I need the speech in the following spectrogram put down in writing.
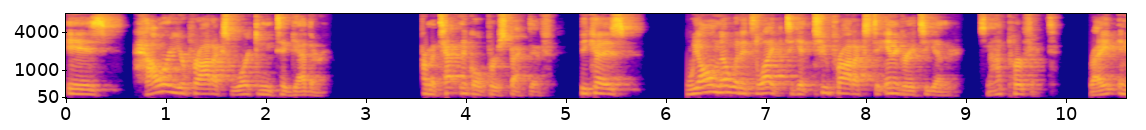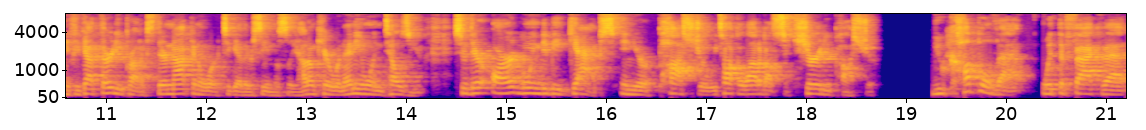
is how are your products working together from a technical perspective? Because we all know what it's like to get two products to integrate together. It's not perfect, right? And if you've got 30 products, they're not going to work together seamlessly. I don't care what anyone tells you. So there are going to be gaps in your posture. We talk a lot about security posture. You couple that with the fact that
